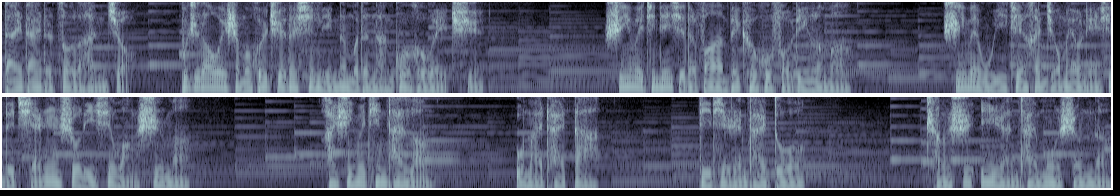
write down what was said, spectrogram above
呆呆的坐了很久，不知道为什么会觉得心里那么的难过和委屈。是因为今天写的方案被客户否定了吗？是因为无意间很久没有联系的前任说了一些往事吗？还是因为天太冷？雾霾太大，地铁人太多，城市依然太陌生呢。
